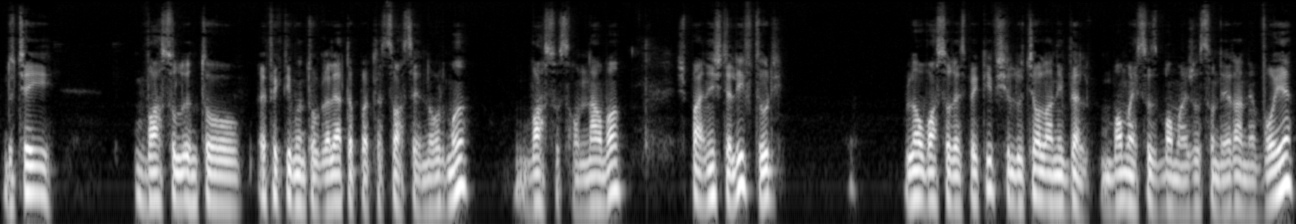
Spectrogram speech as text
Duceai vasul într-o, efectiv într-o găleată pătrăsoasă enormă, vasul sau nava, și pe niște lifturi luau vasul respectiv și îl duceau la nivel, ba mai sus, ba mai jos unde era nevoie,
